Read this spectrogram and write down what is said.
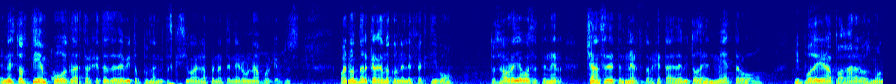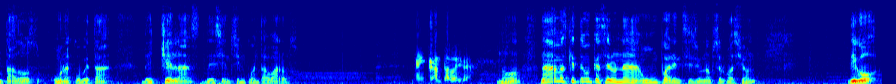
En estos tiempos, las tarjetas de débito, pues la neta es que sí valen la pena tener una porque pues para no andar cargando con el efectivo. Entonces ahora ya vas a tener chance de tener tu tarjeta de débito del metro y poder ir a pagar a los montados una cubeta de chelas de 150 varos. Me encanta la idea. ¿no? Nada más que tengo que hacer una, un paréntesis y una observación. Digo,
